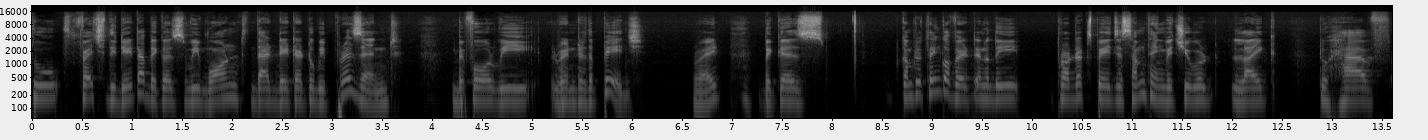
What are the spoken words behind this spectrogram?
to fetch the data because we want that data to be present before we render the page, right? Because come to think of it, you know, the products page is something which you would like to have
